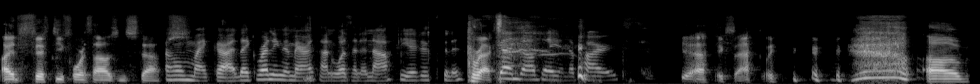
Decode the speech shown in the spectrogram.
I had 54,000 steps. Oh my God. Like running the marathon wasn't enough. You're just going to Correct. spend all day in the parks. Yeah, exactly. um,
